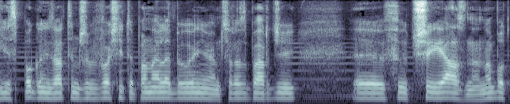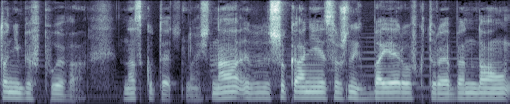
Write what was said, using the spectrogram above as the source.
jest pogoń za tym, żeby właśnie te panele były, nie wiem, coraz bardziej przyjazne, no bo to niby wpływa na skuteczność, na y, szukanie różnych bajerów, które będą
